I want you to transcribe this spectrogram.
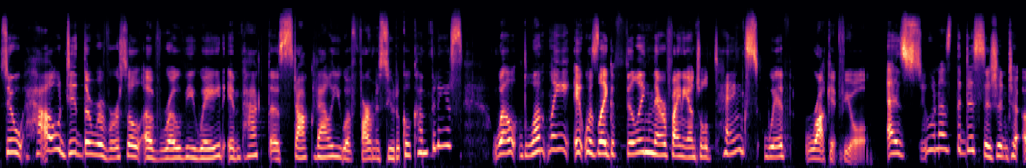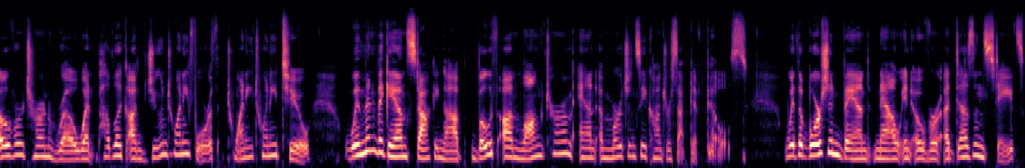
So, how did the reversal of Roe v. Wade impact the stock value of pharmaceutical companies? Well, bluntly, it was like filling their financial tanks with rocket fuel. As soon as the decision to overturn Roe went public on June 24, 2022, women began stocking up both on long term and emergency contraceptive pills. With abortion banned now in over a dozen states,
